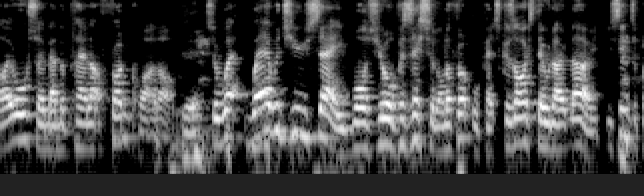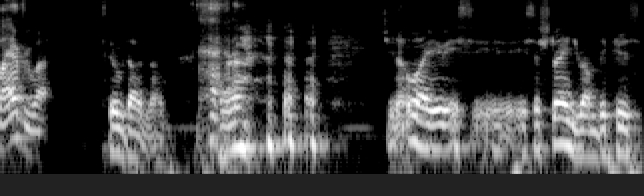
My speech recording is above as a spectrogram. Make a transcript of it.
I also remember playing up front quite a lot. Yeah. So where, where would you say was your position on a football pitch? Because I still don't know. You seem to play everywhere. Still don't know. Uh, do you know what? It's it's a strange one because,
